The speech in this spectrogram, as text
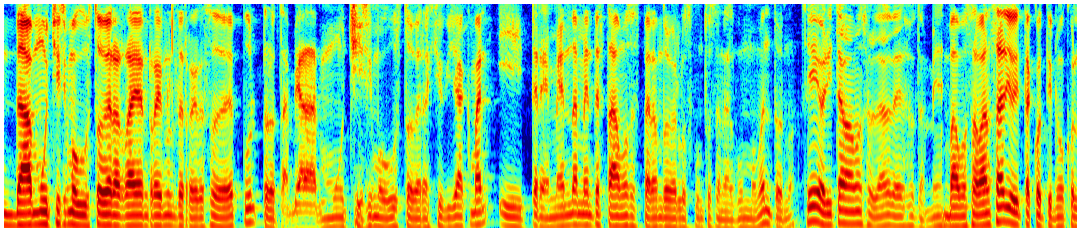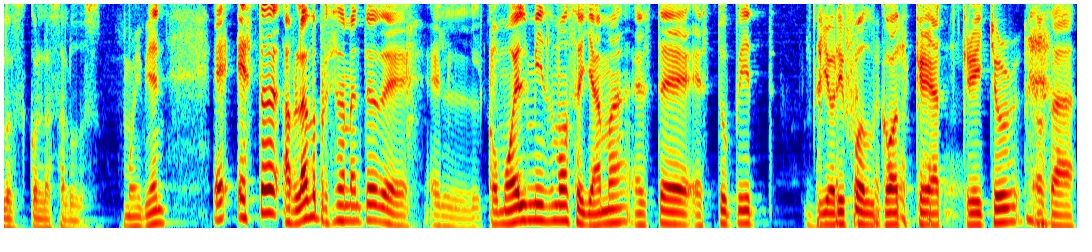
Da muchísimo gusto ver a Ryan Reynolds de regreso de Deadpool, pero también da muchísimo gusto ver a Hugh Jackman y tremendamente estábamos esperando verlos juntos en algún momento, ¿no? Sí, ahorita vamos a hablar de eso también. Vamos a avanzar y ahorita continúo con los, con los saludos. Muy bien. Eh, hablando precisamente de el, como él mismo se llama, este stupid Beautiful God Creature. O sea,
